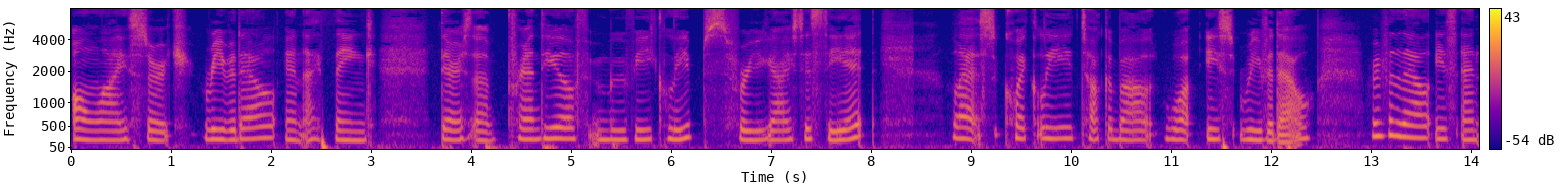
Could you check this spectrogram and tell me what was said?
online search Riverdale and I think there's a plenty of movie clips for you guys to see it. Let's quickly talk about what is Riverdale. Riverdale is an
